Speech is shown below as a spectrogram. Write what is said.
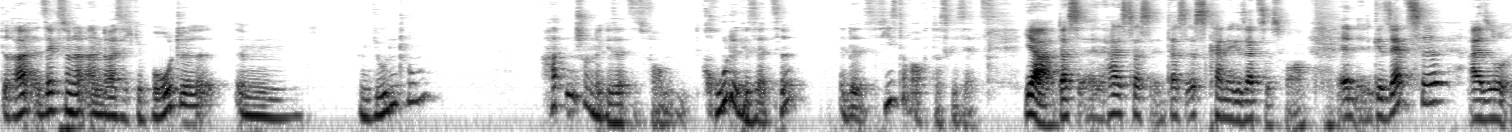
631 Gebote im, im Judentum hatten schon eine Gesetzesform. Krude Gesetze, das hieß doch auch das Gesetz. Ja, das äh, heißt, das, das ist keine Gesetzesform. Äh, Gesetze, also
